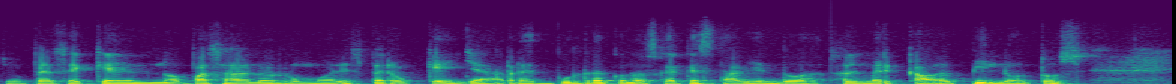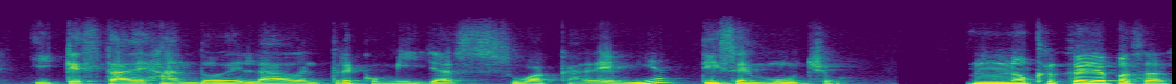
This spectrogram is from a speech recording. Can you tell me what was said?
Yo pensé que no pasaba los rumores, pero que ya Red Bull reconozca que está viendo al mercado de pilotos y que está dejando de lado, entre comillas, su academia, dice mucho. No creo que haya pasar,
